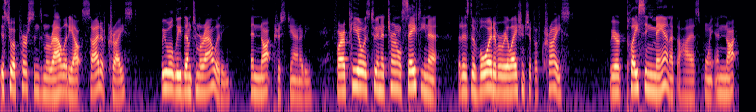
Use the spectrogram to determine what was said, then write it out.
is to a person's morality outside of Christ, we will lead them to morality and not Christianity. If our appeal is to an eternal safety net that is devoid of a relationship of Christ, we are placing man at the highest point and not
